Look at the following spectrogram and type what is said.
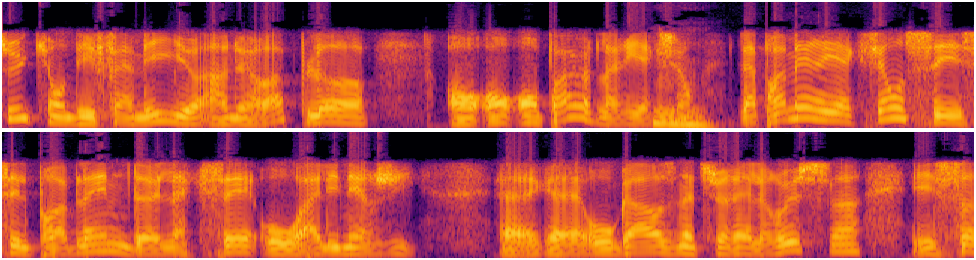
ceux qui ont des familles euh, en Europe là ont, ont- ont peur de la réaction. La première réaction, c'est le problème de l'accès à l'énergie, euh, au gaz naturel russe. là. et ça,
